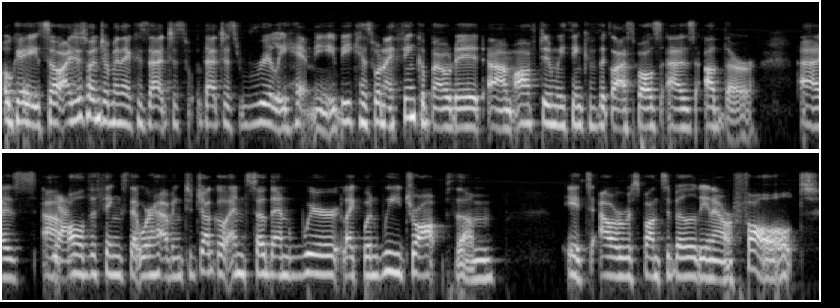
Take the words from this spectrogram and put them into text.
Okay, so I just want to jump in there because that just that just really hit me because when I think about it, um, often we think of the glass balls as other, as uh, yeah. all the things that we're having to juggle. And so then we're like, when we drop them, it's our responsibility and our fault.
